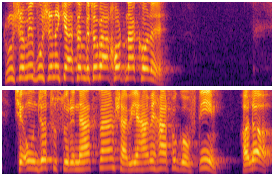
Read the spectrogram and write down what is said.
روشو میپوشونه که اصلا به تو برخورد نکنه. که اونجا تو سوره نصر هم شبیه همین حرف گفتیم. حالا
